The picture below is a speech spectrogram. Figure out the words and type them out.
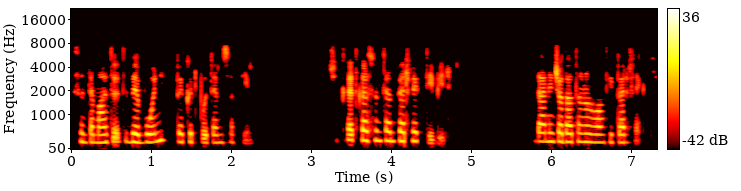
suntem atât de buni pe cât putem să fim. Și cred că suntem perfectibili. Dar niciodată nu vom fi perfecti.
